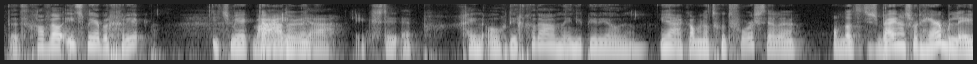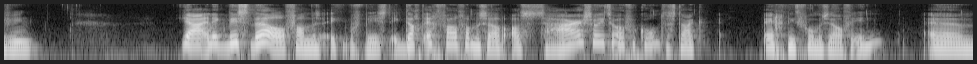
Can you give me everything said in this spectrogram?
het gaf wel iets meer begrip. Iets meer Maar kaderen. ik, ja. ja, ik heb geen oog dicht gedaan in die periode. ik kan me dat goed voorstellen. Omdat het is bijna een soort herbeleving. Ja, en ik wist wel van, ik of wist, ik dacht echt wel van mezelf, als haar zoiets overkomt, dan sta ik echt niet voor mezelf in. Ehm,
